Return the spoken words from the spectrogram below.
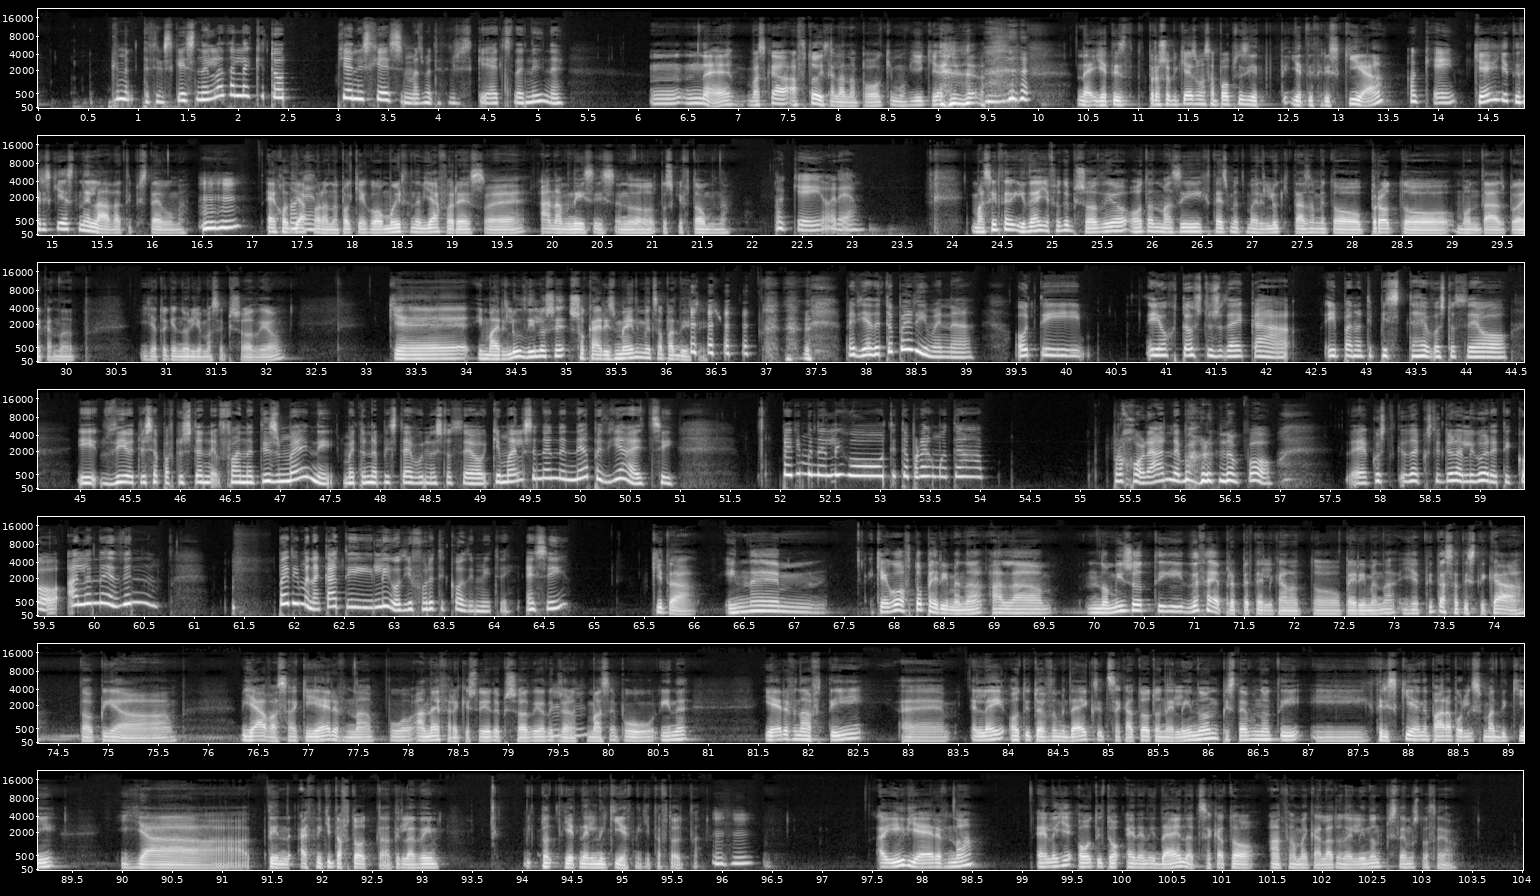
Και με τη θρησκεία στην Ελλάδα, αλλά και το ποια είναι η σχέση μας με τη θρησκεία, έτσι δεν είναι; ναι, βασικά αυτό ήθελα να πω και μου βγήκε Ναι, για τις προσωπικές μας απόψεις για, για τη θρησκεία okay. και για τη θρησκεία στην Ελλάδα, τι πιστεύουμε. Έχω διάφορα να πω και εγώ. Μου ήρθαν διάφορες ε, αναμνήσεις ενώ το σκεφτόμουν. Οκ, okay, ωραία. Μας ήρθε η ιδέα για αυτό το επεισόδιο όταν μαζί χτες με τη Μαριλού κοιτάζαμε το πρώτο μοντάζ που έκανα για το καινούριο μας επεισόδιο και η Μαριλού δήλωσε σοκαρισμένη με τις απαντήσεις. Παιδιά δεν το περίμενα ότι οι 8 στους 10 είπαν ότι πιστεύω στο Θεό. Οι δύο-τρει από αυτούς ήταν φανατισμένοι με το να πιστεύουν στο Θεό και μάλιστα να είναι νέα παιδιά έτσι. Περίμενα λίγο ότι τα πράγματα προχωράνε μπορώ να πω. Ε, θα ακουστεί τώρα λίγο ερετικό, αλλά ναι δεν... Περίμενα κάτι λίγο διαφορετικό Δημήτρη. Εσύ; Κοίτα, είναι... Και εγώ αυτό περίμενα, αλλά νομίζω ότι δεν θα έπρεπε τελικά να το περίμενα γιατί τα στατιστικά τα οποία διάβασα και η έρευνα που ανέφερα και στο ίδιο επεισόδιο, δεν ξέρω αν θυμάσαι που είναι, η έρευνα αυτή ε, λέει ότι το 76% των Ελλήνων πιστεύουν ότι η θρησκεία είναι πάρα πολύ σημαντική για την εθνική ταυτότητα, δηλαδή για την ελληνική εθνική Η ίδια έρευνα έλεγε ότι το 91% αν θυμάμαι καλά των Ελλήνων πιστεύουν στο Θεό.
